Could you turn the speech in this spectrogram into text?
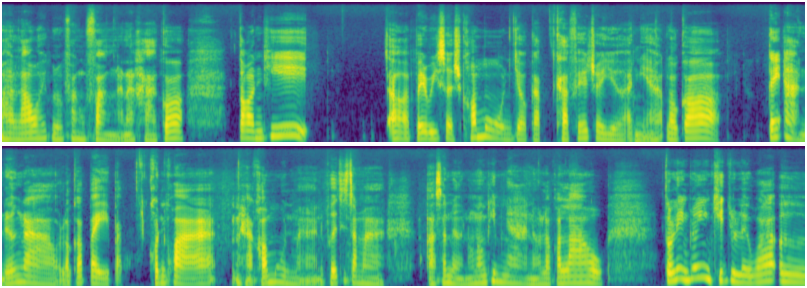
มาเล่าให้คุณผู้ฟังฟังนะคะ ก็ตอนที่ไปรีเสิร์ชข้อมูลเกี่ยวกับคาเฟ่เจอเยอะอันเนี้ยแล้วก็ ได้อ่านเรื่องราว แล้วก็ไปแบบค้นคว้าหาข้อมูลมา เพื่อที่จะมาเสนอน้องๆทีมงานเนาะแล้วก็เล่า ตัวเองก็ยังคิดอยู่เลยว่า เออ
